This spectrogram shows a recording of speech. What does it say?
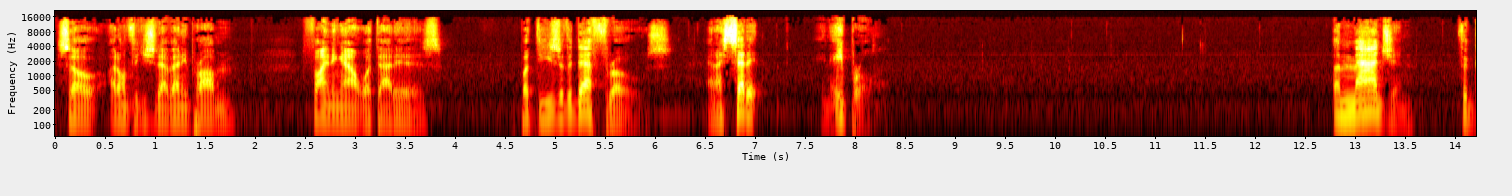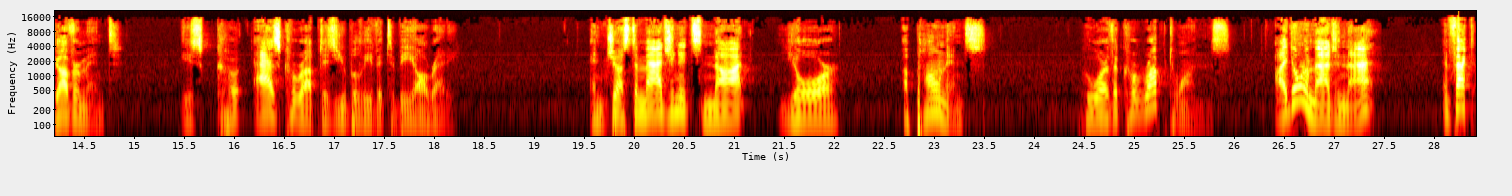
So I don't think you should have any problem finding out what that is. But these are the death throes. And I said it in April. Imagine the government is co- as corrupt as you believe it to be already. And just imagine it's not your opponents who are the corrupt ones. I don't imagine that. In fact,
